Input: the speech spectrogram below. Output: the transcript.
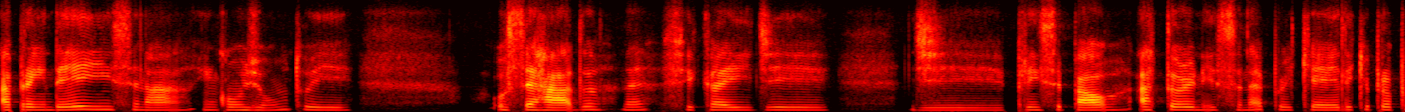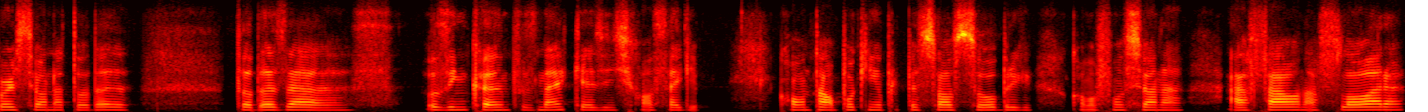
aprender e ensinar em conjunto e o cerrado, né? Fica aí de de principal ator nisso, né? Porque é ele que proporciona toda, todas as os encantos, né? Que a gente consegue contar um pouquinho para o pessoal sobre como funciona a fauna, a flora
